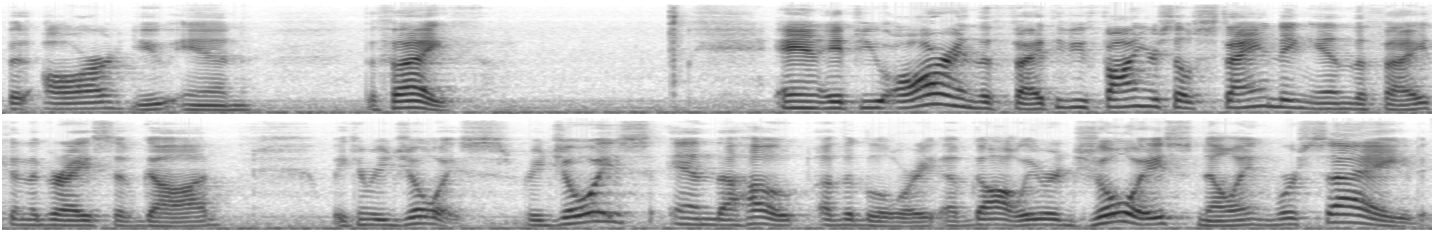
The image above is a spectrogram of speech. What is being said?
but are you in the faith? And if you are in the faith, if you find yourself standing in the faith and the grace of God, we can rejoice. Rejoice in the hope of the glory of God. We rejoice knowing we're saved.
